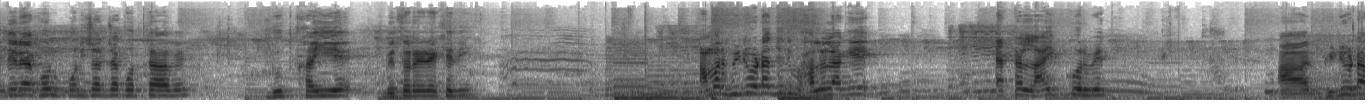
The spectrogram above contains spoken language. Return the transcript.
এদের এখন পরিচর্যা করতে হবে। দুধ খাইয়ে ভেতরে রেখে দিই। আমার ভিডিওটা যদি ভালো লাগে, একটা লাইক করবেন। আর ভিডিওটা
